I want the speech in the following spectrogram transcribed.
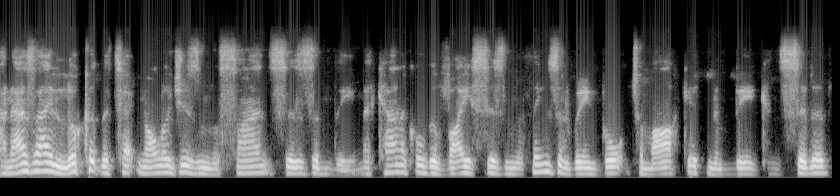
and as I look at the technologies and the sciences and the mechanical devices and the things that are being brought to market and are being considered,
